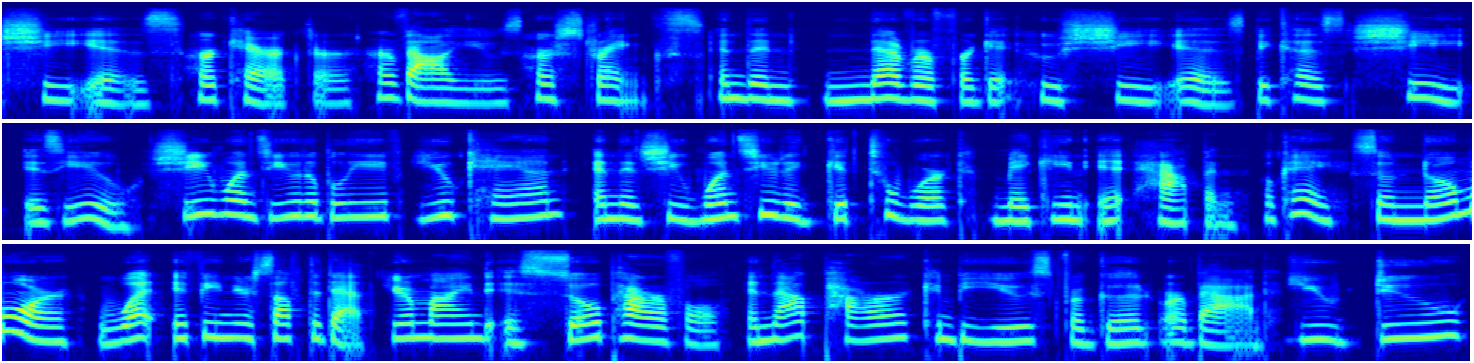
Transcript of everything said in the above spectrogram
she is, her character, her values, her strengths, and then never forget who she is because she is you. She wants you to believe you can, and then she wants you to get to work making it happen. Okay, so no more what ifing yourself to death. Your mind is so powerful, and that power can be used for good or bad. You do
